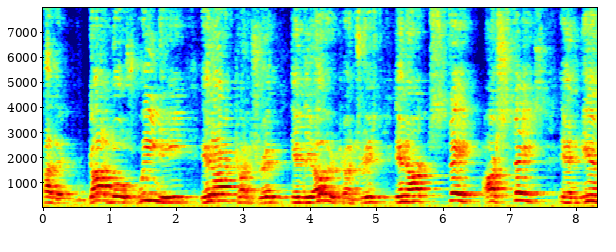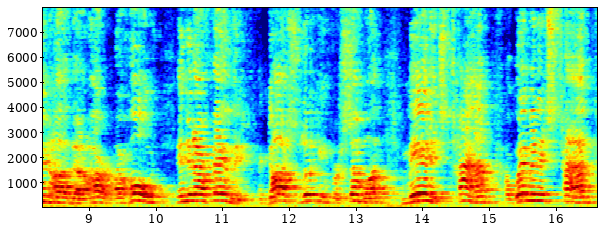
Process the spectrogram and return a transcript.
uh, that God knows we need in our country, in the other countries, in our state, our states, and in uh, the, our, our homes, and in our families. God's looking for someone. Men, it's time. Uh, women, it's time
